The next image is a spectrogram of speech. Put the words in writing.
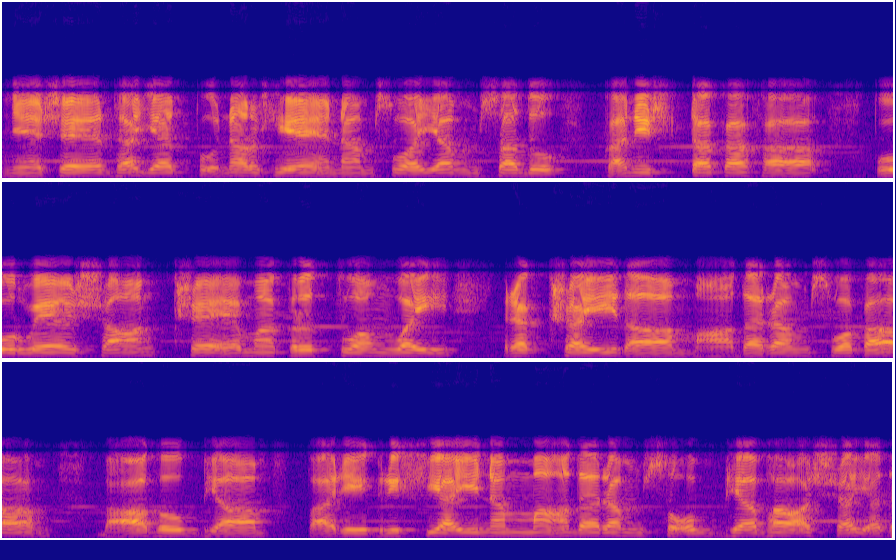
न्यषेधयत्पुनर्ह्येनं स्वयं सदु कनिष्ठकः। पूर्वेषां क्षेमकृत्वं वै रक्षयिदां मातरं स्वकां बाहुभ्यां परिगृह्यैनं मादरं सोऽभ्यभाषयत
